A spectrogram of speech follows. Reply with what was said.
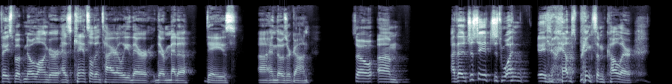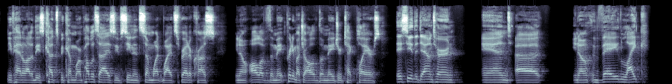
Facebook no longer has canceled entirely their their meta days, uh, and those are gone. So um, I thought just it's just one it helps bring some color. you've had a lot of these cuts become more publicized. You've seen it somewhat widespread across, you know, all of the ma- pretty much all of the major tech players. They see the downturn, and uh, you know they like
